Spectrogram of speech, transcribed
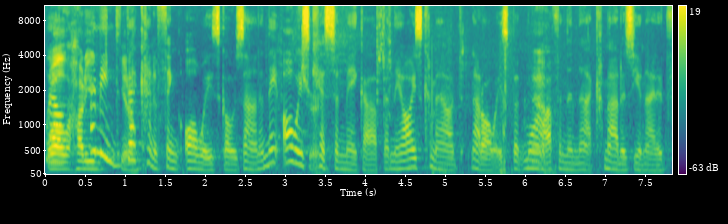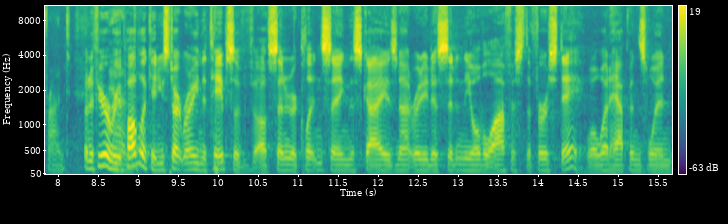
Well, how do you, I mean, you know, that kind of thing always goes on, and they always kiss and make up, and they always come out, not always, but more Yeah. often than not, come out as a united front. but if you're a and- Republican, you start running the tapes of, of Senator Clinton saying this guy is not ready to sit in the Oval Office the first day. Well, what happens when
